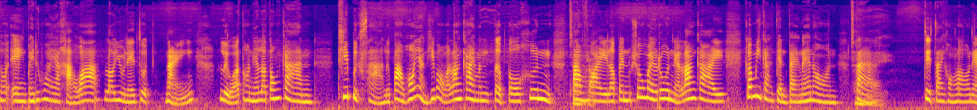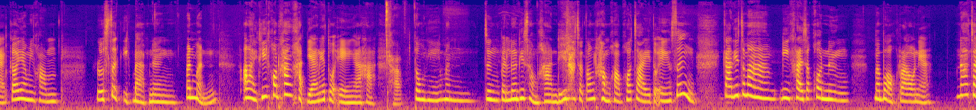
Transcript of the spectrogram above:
ตัวเองไปด้วยอะค่ะ ว่าเราอยู่ในจุดไหน หรือว่าตอนนี้เราต้องการที่ปรึกษาหรือเปล่า เพราะอย่างที่บอกว่าร่างกายมันเติบโตขึ้น ตามวัยเราเป็นช่วงวัยรุ่นเนี่ยร่างกายก็มีการเปลี่ยนแปลงแน่นอนใช่แต่จิตใจของเราเนี่ยก็ยังมีความรู้สึกอีกแบบหนึง่งมันเหมือน อะไรที่ค่อนข้างขัดแย้งในตัวเองอะค่ะครับตรงนี้มันจึงเป็นเรื่องที่สำคัญที่เราจะต้องทำความเข้าใจตัวเอง ซึ่งการที่จะมามีใครสักคนหนึ่งมาบอกเราเนี่ยน่าจะ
